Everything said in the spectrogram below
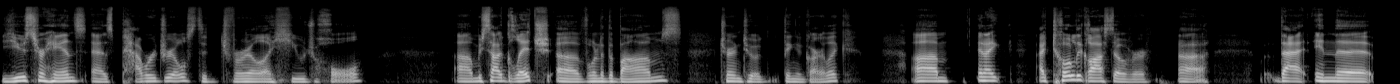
Used her hands as power drills to drill a huge hole. Um, we saw a glitch of one of the bombs turn into a thing of garlic. Um, and I, I totally glossed over uh, that in the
